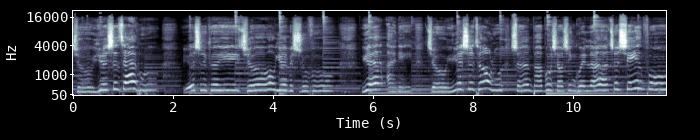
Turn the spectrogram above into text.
就越是在乎，越是刻意就越被束缚；越爱你就越是投入，生怕不小心毁了这幸福。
